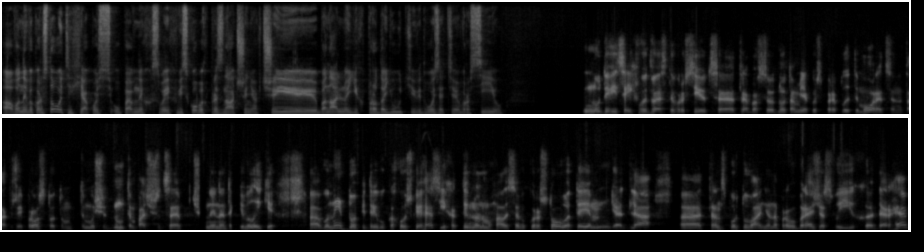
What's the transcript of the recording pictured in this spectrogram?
А вони використовують їх якось у певних своїх військових призначеннях, чи банально їх продають і відвозять в Росію? Ну, дивіться, їх відвести в Росію. Це треба все одно там якось переплити море. Це не так вже й просто, тому тому що ну тим паче, що це човни не такі великі. А вони до підриву Каховської ГЕС їх активно намагалися використовувати для е, транспортування на правобережжя своїх е, ДРГ.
